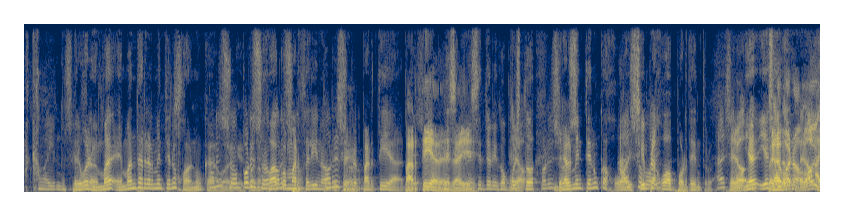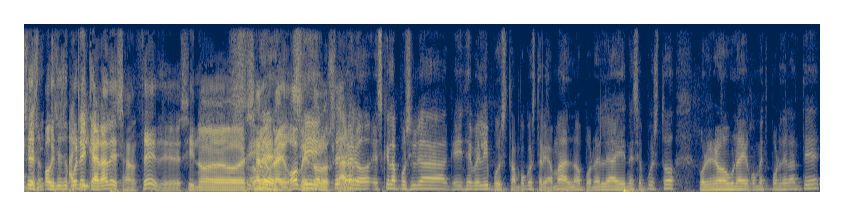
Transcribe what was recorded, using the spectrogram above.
acaba yéndose. Pero bueno, en, centro. Ma- en banda realmente no juega nunca. Por eso, por eso, jugaba por con eso, Marcelino, que eso. siempre partía, Partía desde ese, ahí. en ese teórico Pero- puesto, realmente es- nunca ha a jugado. Y siempre ha jugado por dentro. Pero- voy. Y- y es- Pero Claro, bueno, pero hoy, aquí- se, hoy se supone aquí- que hará de Sancet. eh, si no Sí, sale Unai Gómez, sí, no lo sé. Claro, es que la posibilidad que dice Beli, pues tampoco estaría mal, ¿no? Ponerle ahí en ese puesto, poner a Unai Gómez por delante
